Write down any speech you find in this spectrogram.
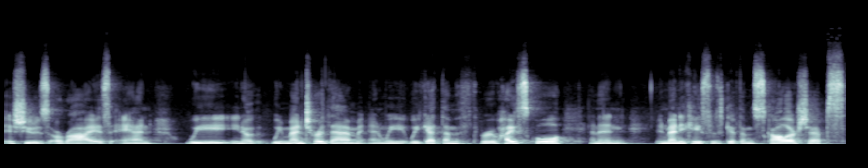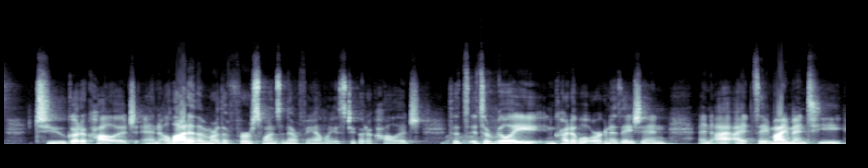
issues arise. And we, you know, we mentor them and we, we get them through high school and then in many cases give them scholarships to go to college. And a lot of them are the first ones in their families to go to college. Wow. So it's, it's a really incredible organization. And I, I'd say my mentee,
